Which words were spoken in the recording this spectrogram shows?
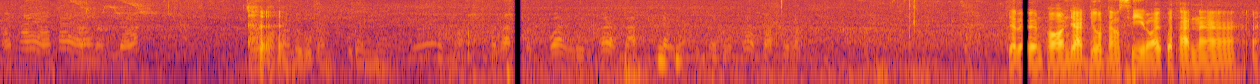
เอาไทยเอาไทยเอาเด้อถามด้วยผู้กันผู้กันเพราะว่าเป็นว่าลืมโทรศัพท์จังว่าสิไปดูโทรศัพท์อยู่เนาะเจริญพรญาติโยมทั้ง 400 กว่าท่านนะอะ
